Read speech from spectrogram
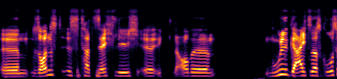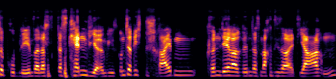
Ähm, sonst ist tatsächlich, äh, ich glaube, Moodle gar nicht so das große Problem, weil das, das kennen wir irgendwie. Unterricht beschreiben können Lehrerinnen, das machen sie seit Jahren.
